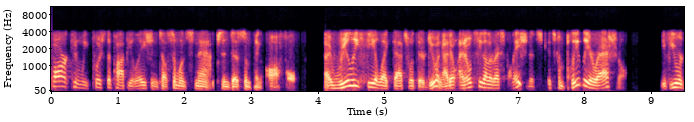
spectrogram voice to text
far can we push the population until someone snaps and does something awful? I really feel like that's what they're doing. I don't I don't see another explanation. It's it's completely irrational. If you were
